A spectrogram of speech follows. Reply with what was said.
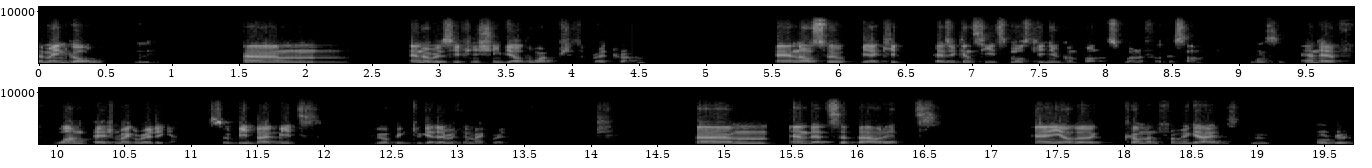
the main goal. Um, and obviously finishing the other one, which is a breadcrumb. And also, yeah, keep as you can see, it's mostly new components we want to focus on. And have one page migrate again. So bit by bit, we're hoping to get everything migrated. Um, and that's about it. Any other comment from you guys? All good.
